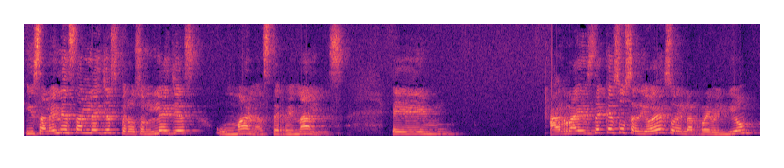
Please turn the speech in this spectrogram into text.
Y salen estas leyes, pero son leyes humanas, terrenales. Em, a raíz de qué sucedió eso, de la rebelión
